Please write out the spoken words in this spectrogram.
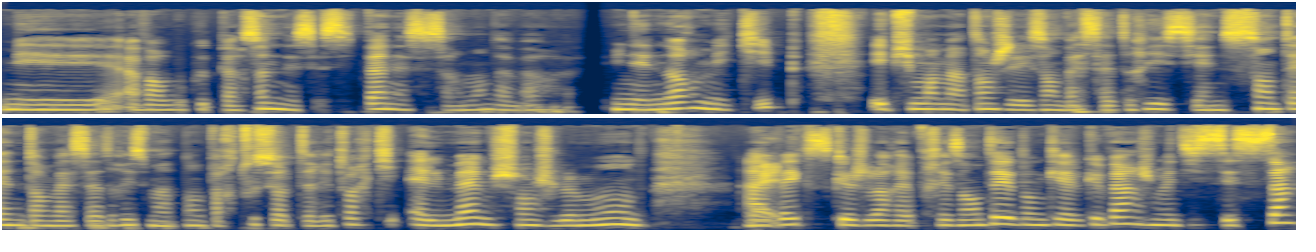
Mais avoir beaucoup de personnes nécessite pas nécessairement d'avoir une énorme équipe. Et puis moi, maintenant, j'ai les ambassadrices. Il y a une centaine d'ambassadrices maintenant partout sur le territoire qui elles-mêmes changent le monde avec ce que je leur ai présenté. Donc quelque part, je me dis c'est ça,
